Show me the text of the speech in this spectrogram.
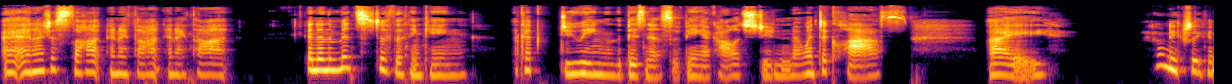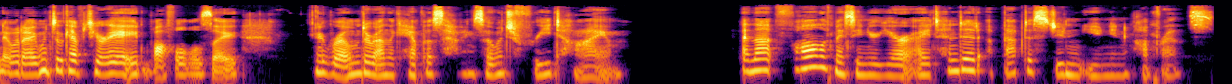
And I just thought and I thought and I thought. And in the midst of the thinking, I kept doing the business of being a college student. I went to class. I I don't actually even know what I went to the cafeteria, ate waffles. I I roamed around the campus having so much free time. And that fall of my senior year, I attended a Baptist Student Union conference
